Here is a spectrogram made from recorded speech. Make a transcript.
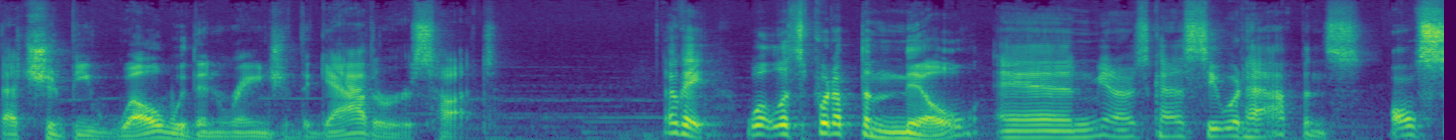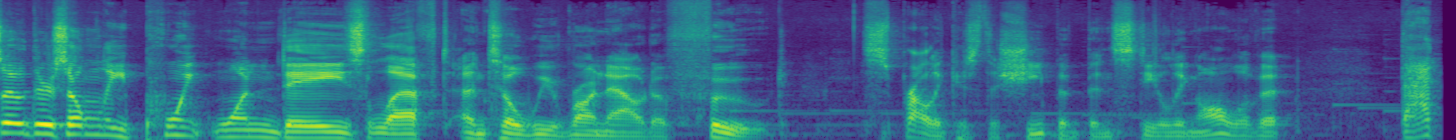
That should be well within range of the gatherer's hut. Okay, well, let's put up the mill and, you know, just kind of see what happens. Also, there's only 0.1 days left until we run out of food. This is probably because the sheep have been stealing all of it. That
